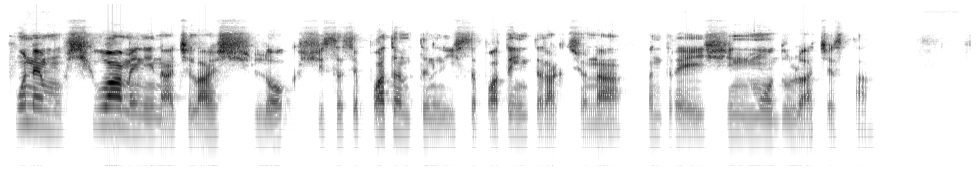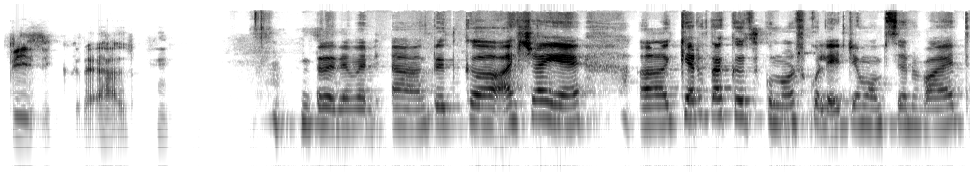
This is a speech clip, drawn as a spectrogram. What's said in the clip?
punem și oamenii în același loc și să se poată întâlni și să poată interacționa între ei și în modul acesta fizic, real. Într-adevăr, cred că așa e. Chiar dacă îți cunoști colegii, am observat,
